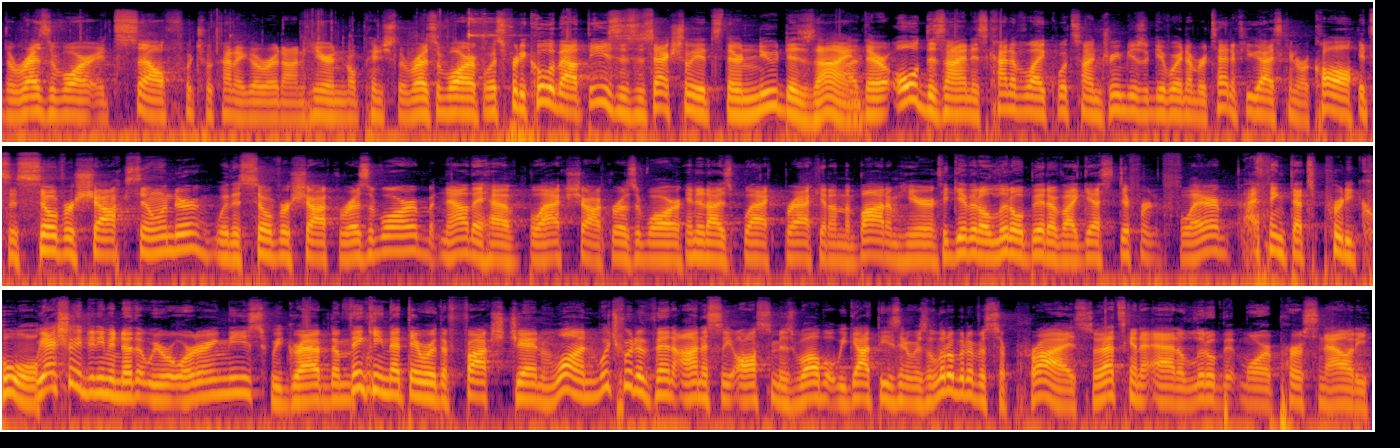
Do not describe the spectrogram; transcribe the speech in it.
the reservoir itself, which will kind of go right on here and it'll pinch the reservoir. But what's pretty cool about these is it's actually it's their new design. Uh, their old design is kind of like what's on Dream Diesel giveaway number 10, if you guys can recall. It's a silver shock cylinder with a silver shock reservoir, but now they have black shock reservoir, anodized black bracket on the bottom here to give it a little bit of, I guess, different flair. I think that's pretty cool. We actually didn't even know that we were ordering these. We grabbed them thinking that they were the Fox Gen 1, which would have been honestly awesome as well, but we got these and it was a little bit of a surprise. So that's going to add a little bit more personality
